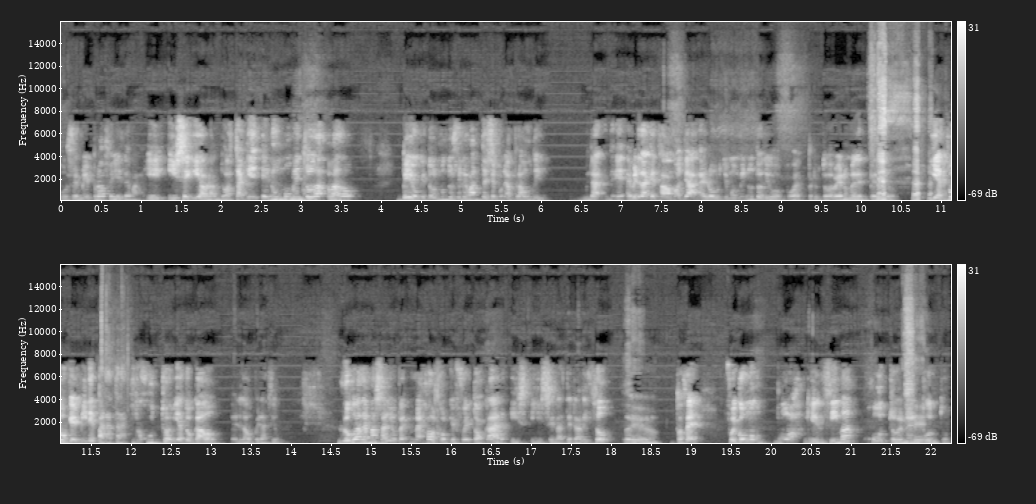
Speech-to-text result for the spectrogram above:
Puse mi profe y demás. Y, y seguí hablando. Hasta que en un momento dado veo que todo el mundo se levanta y se pone a aplaudir. Eh, es verdad que estábamos ya en los últimos minutos, digo, pues, pero todavía no me despido. y es porque miré para atrás y justo había tocado la operación. Luego además salió mejor porque fue tocar y, se lateralizó. Eh, entonces fue como, ¡buah! Y encima, justo en el punto.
